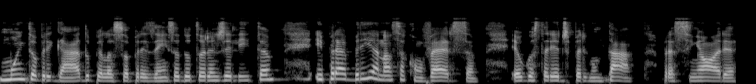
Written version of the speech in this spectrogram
Muito obrigado pela sua presença, doutora Angelita. E para abrir a nossa conversa, eu gostaria de perguntar para a senhora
